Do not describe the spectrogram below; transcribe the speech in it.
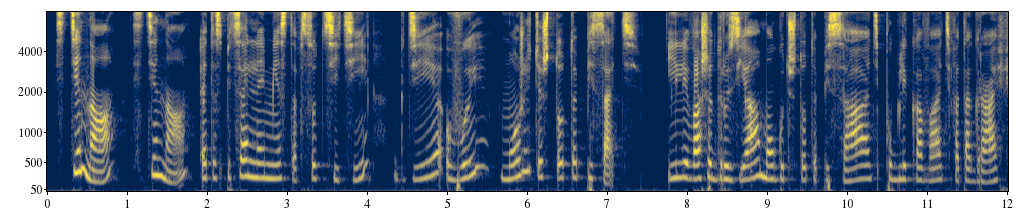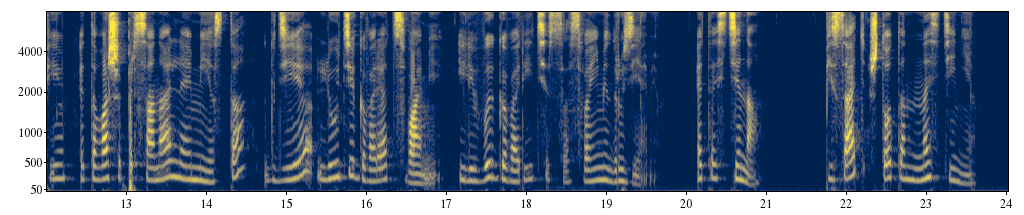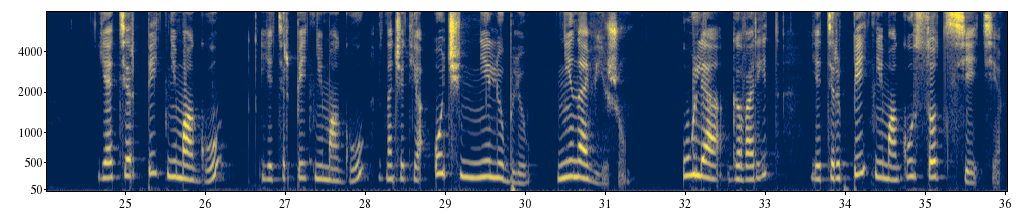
Стена. Стена – это специальное место в соцсети, где вы можете что-то писать. Или ваши друзья могут что-то писать, публиковать фотографии. Это ваше персональное место, где люди говорят с вами или вы говорите со своими друзьями. Это стена. Писать что-то на стене. Я терпеть не могу. Я терпеть не могу, значит, я очень не люблю, ненавижу. Уля говорит, я терпеть не могу соцсети –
